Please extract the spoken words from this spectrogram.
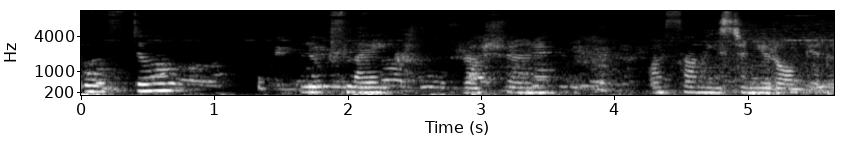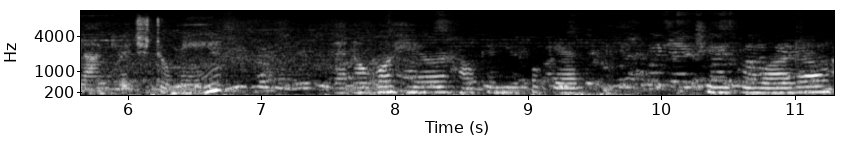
poster. Looks like Russian or some Eastern European language to me. Then over here, how can you forget Che Guevara?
